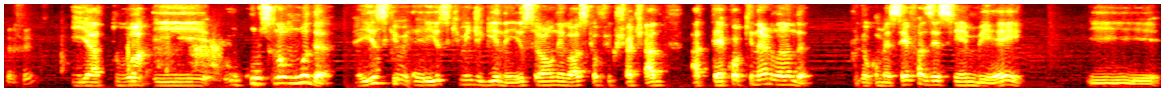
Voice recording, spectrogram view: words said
perfeito. E a tua e o curso não muda. É isso que é isso que me indigna. E isso é um negócio que eu fico chateado até com aqui na Irlanda, porque eu comecei a fazer esse MBA e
